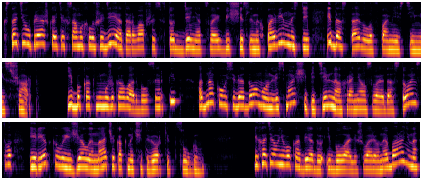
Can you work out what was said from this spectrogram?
Кстати, упряжка этих самых лошадей, оторвавшись в тот день от своих бесчисленных повинностей, и доставила в поместье мисс Шарп, ибо как ни мужиковат был сэр Пит, однако у себя дома он весьма щепетильно охранял свое достоинство и редко выезжал иначе, как на четверке цугом. И хотя у него к обеду и была лишь вареная баранина,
